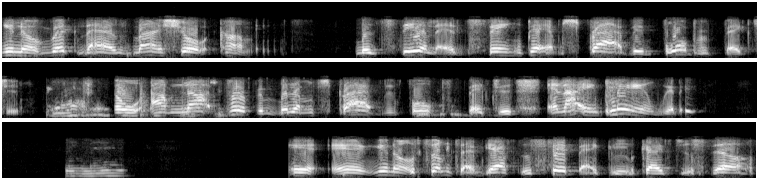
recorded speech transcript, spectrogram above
You know, recognize my shortcomings, but still at the same time striving for perfection. No, I'm not perfect, but I'm striving for perfection, and I ain't playing with it. And, and you know, sometimes you have to sit back and look at yourself.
